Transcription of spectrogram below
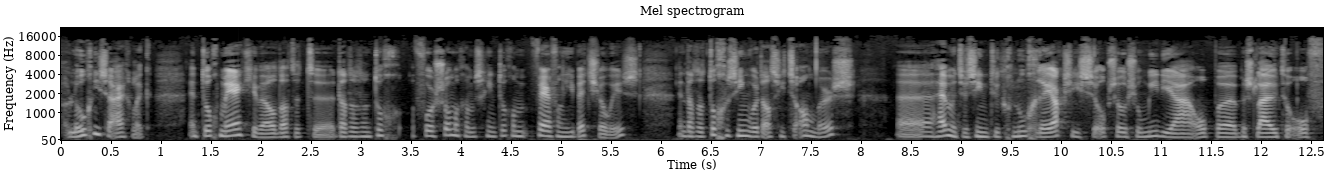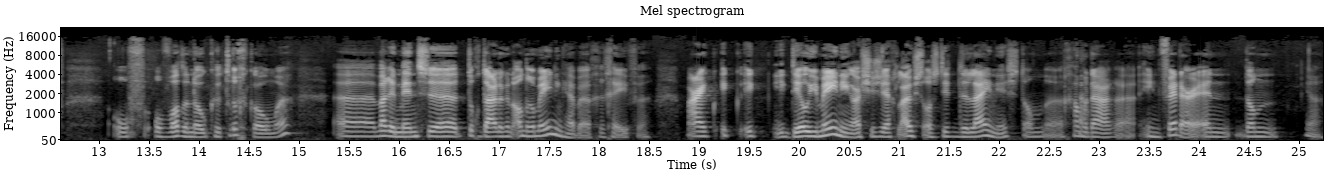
logisch eigenlijk. En toch merk je wel dat het, eh, dat het dan toch voor sommigen misschien toch een ver van je bedshow is. En dat het toch gezien wordt als iets anders. Eh, hè, want we zien natuurlijk genoeg reacties op social media op eh, besluiten of, of, of wat dan ook terugkomen. Eh, waarin mensen toch duidelijk een andere mening hebben gegeven. Maar ik, ik, ik, ik deel je mening. Als je zegt, luister, als dit de lijn is, dan eh, gaan we Ja. daarin verder. En dan, ja,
